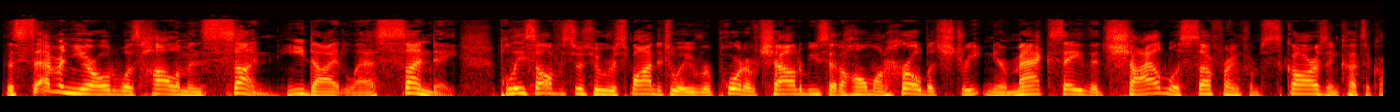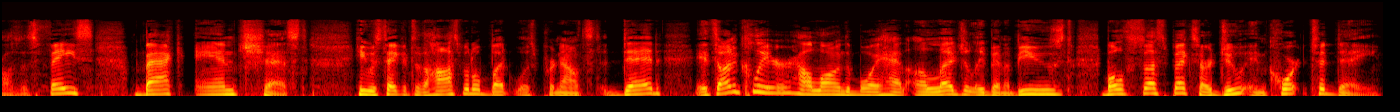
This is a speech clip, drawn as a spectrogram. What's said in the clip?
The seven year old was Holloman's son. He died last Sunday. Police officers who responded to a report of child abuse at a home on Hurlbut Street near Mack say the child was suffering from scars and cuts across his face, back, and chest. He was taken to the hospital but was pronounced dead. It's unclear how long the boy had allegedly been abused. Both suspects are due in court today.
